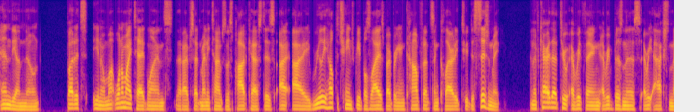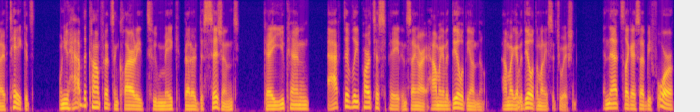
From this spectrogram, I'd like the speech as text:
and the unknown. But it's, you know, my, one of my taglines that I've said many times in this podcast is I, I really help to change people's lives by bringing confidence and clarity to decision making. And I've carried that through everything, every business, every action I've take. It's when you have the confidence and clarity to make better decisions, okay, you can actively participate in saying, all right, how am I going to deal with the unknown? How am I going to deal with the money situation? And that's, like I said before,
